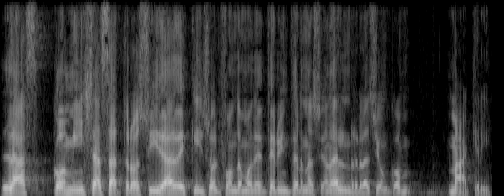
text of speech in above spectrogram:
las, comillas, atrocidades que hizo el Fondo Monetario Internacional en relación con Macri.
